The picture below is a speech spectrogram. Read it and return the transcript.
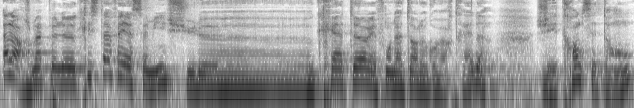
Alors, je m'appelle Christophe Ayassami, je suis le créateur et fondateur de GoverTrade. J'ai 37 ans.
